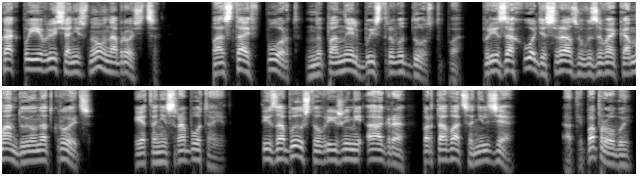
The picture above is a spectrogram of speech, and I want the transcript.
Как появлюсь, они снова набросятся». «Поставь порт на панель быстрого доступа. При заходе сразу вызывай команду, и он откроется. Это не сработает. Ты забыл, что в режиме агро портоваться нельзя. А ты попробуй.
